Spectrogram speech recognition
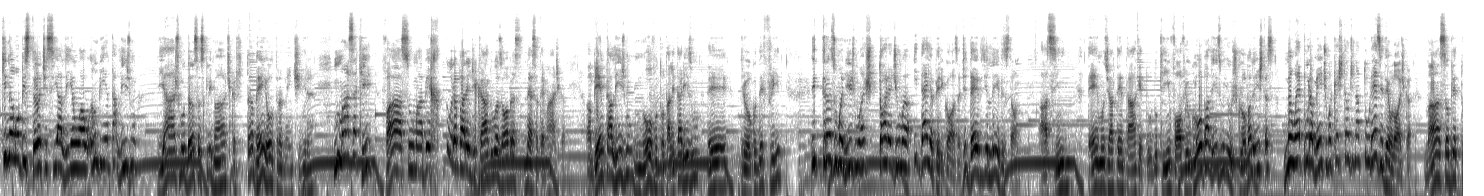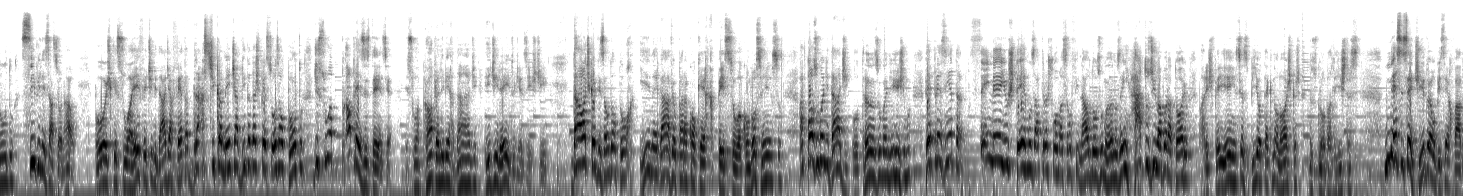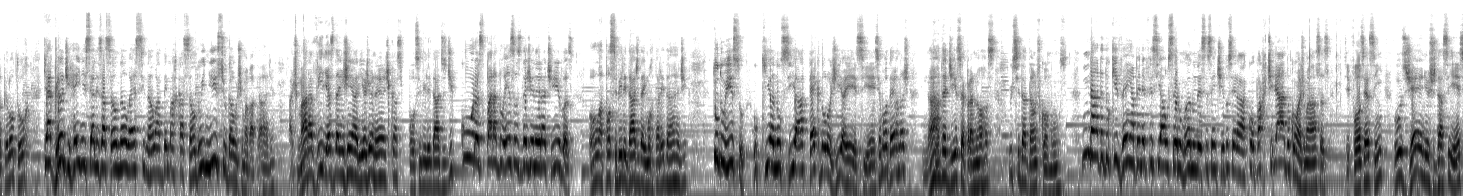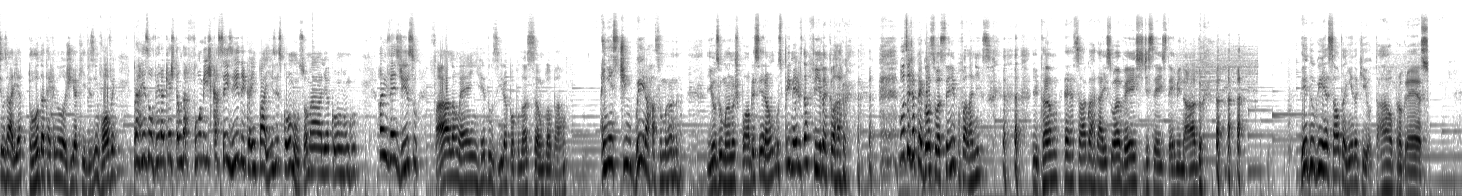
que não obstante se aliam ao ambientalismo e às mudanças climáticas, também outra mentira. Mas aqui faço uma abertura para indicar duas obras nessa temática. Ambientalismo, um novo totalitarismo, de Diogo de Fried, e Transhumanismo, a história de uma ideia perigosa, de David Livingstone. Assim, temos de atentar que tudo que envolve o globalismo e os globalistas não é puramente uma questão de natureza ideológica, mas, sobretudo, civilizacional, pois que sua efetividade afeta drasticamente a vida das pessoas ao ponto de sua própria existência, de sua própria liberdade e direito de existir. Da ótica e visão do autor, inegável para qualquer pessoa com bom senso, a pós-humanidade, o transhumanismo, representa, sem meios termos, a transformação final dos humanos em ratos de laboratório para experiências biotecnológicas dos globalistas. Nesse sentido, é observado pelo autor que a grande reinicialização não é senão a demarcação do início da última batalha, as maravilhas da engenharia genética, as possibilidades de curas para doenças degenerativas ou a possibilidade da imortalidade. Tudo isso, o que anuncia a tecnologia e ciência modernas, nada disso é para nós, os cidadãos comuns. Nada do que vem a beneficiar o ser humano nesse sentido será compartilhado com as massas. Se fosse assim, os gênios da ciência usariam toda a tecnologia que desenvolvem para resolver a questão da fome e escassez hídrica em países como Somália, Congo. Ao invés disso, falam é em reduzir a população global, em extinguir a raça humana. E os humanos pobres serão os primeiros da fila, é claro. Você já pegou sua senha por falar nisso? então é só aguardar aí sua vez de ser exterminado. E Dugin ressalta ainda que o tal progresso,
